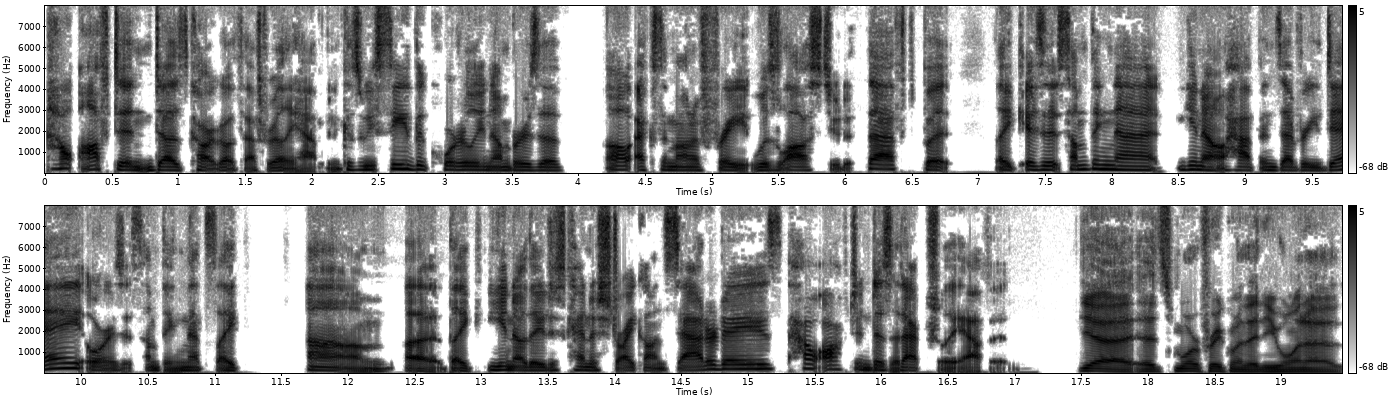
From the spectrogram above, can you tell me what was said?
how often does cargo theft really happen? Because we see the quarterly numbers of oh X amount of freight was lost due to theft, but like is it something that you know happens every day, or is it something that's like um uh, like you know they just kind of strike on Saturdays? How often does it actually happen? Yeah, it's more frequent than you want to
